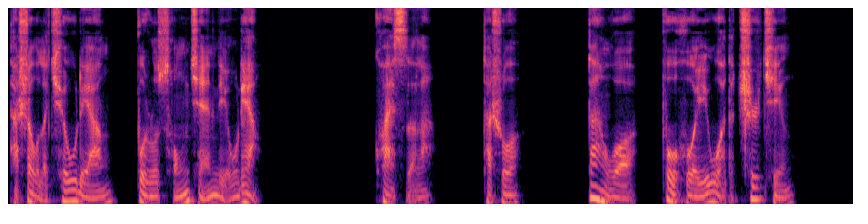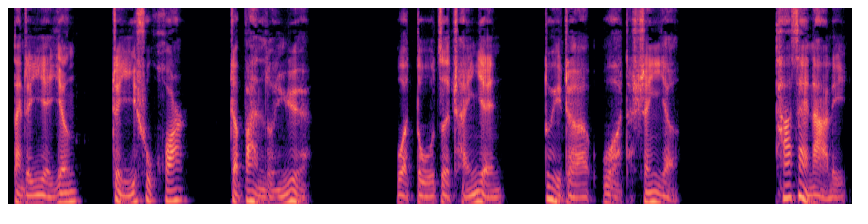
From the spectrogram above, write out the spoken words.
它受了秋凉，不如从前流亮。快死了，他说，但我不悔我的痴情。但这夜莺，这一束花，这半轮月，我独自沉吟，对着我的身影。他在那里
